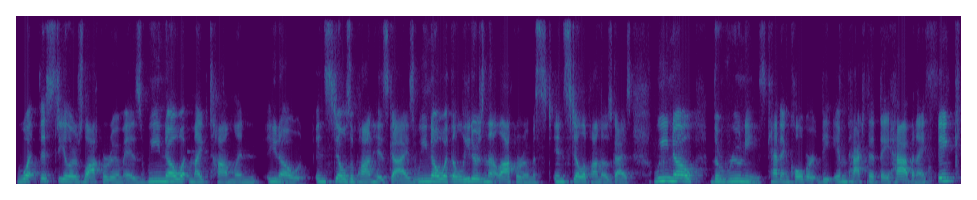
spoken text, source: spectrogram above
what the Steelers locker room is. We know what Mike Tomlin, you know, instills upon his guys. We know what the leaders in that locker room instill upon those guys. We know the Rooneys, Kevin Colbert, the impact that they have. And I think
